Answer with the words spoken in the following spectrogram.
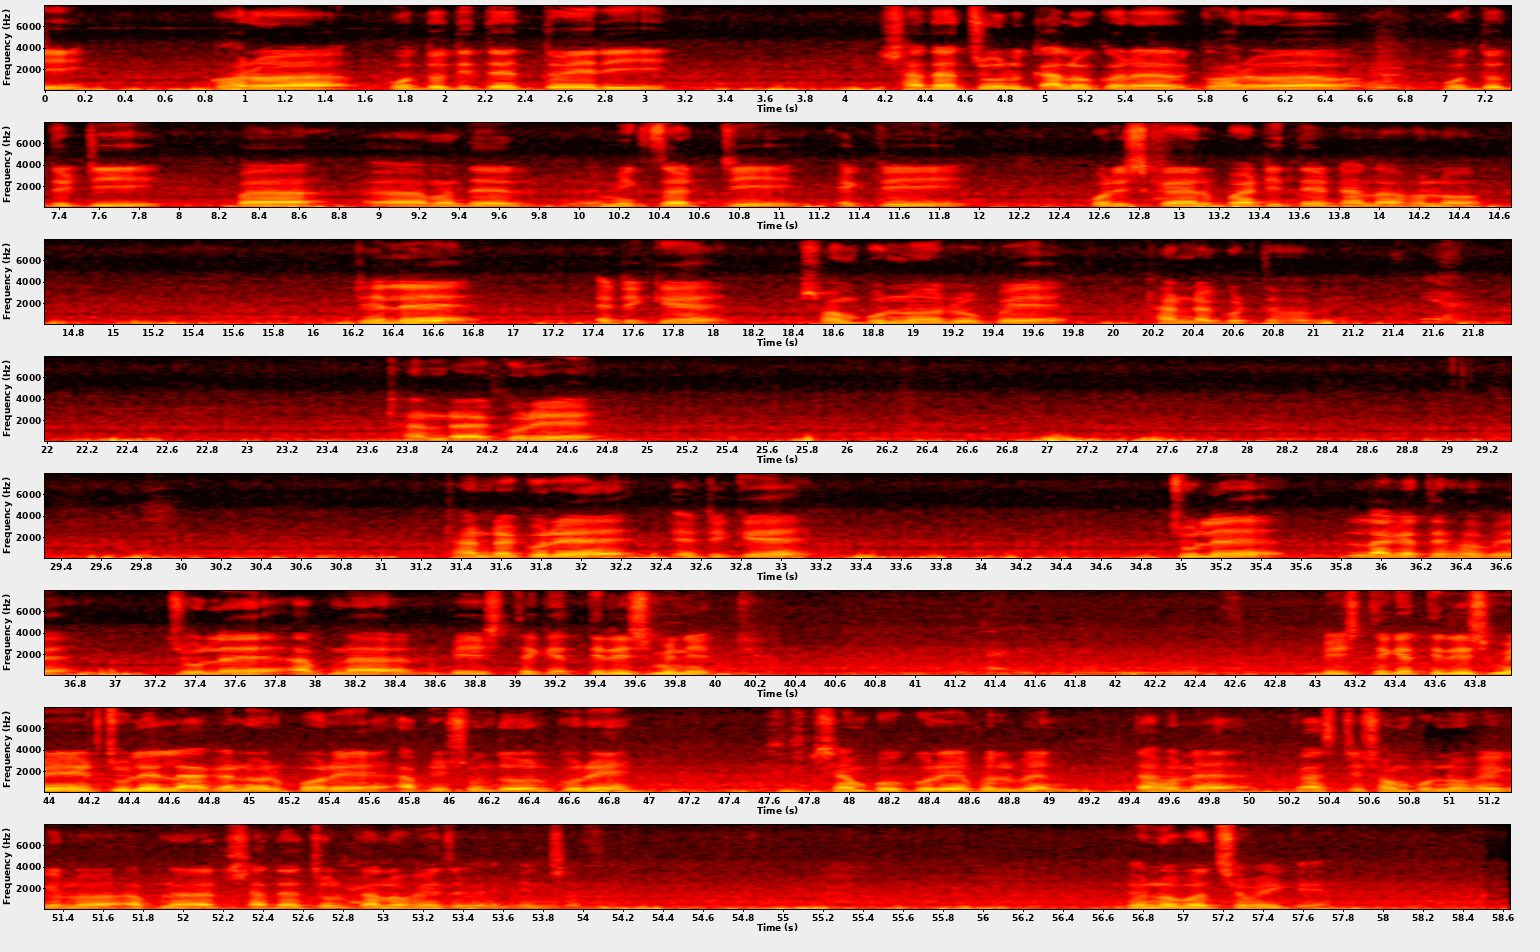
ঘরোয়া পদ্ধতিতে তৈরি সাদা চুল কালো করার ঘরোয়া পদ্ধতিটি বা আমাদের মিক্সারটি একটি পরিষ্কার বাটিতে ঢালা হলো। ঢেলে এটিকে সম্পূর্ণরূপে ঠান্ডা করতে হবে। ঠান্ডা করে ঠান্ডা করে এটিকে চুলে লাগাতে হবে। চুলে আপনার বিশ থেকে তিরিশ মিনিট। বিশ থেকে তিরিশ মিনিট চুলে লাগানোর পরে আপনি সুন্দর করে শ্যাম্পু করে ফেলবেন, তাহলে কাজটি সম্পূর্ণ হয়ে গেল। আপনার সাদা চুল কালো হয়ে যাবে ইনশাল্লাহ ধন্যবাদ সবাইকে।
